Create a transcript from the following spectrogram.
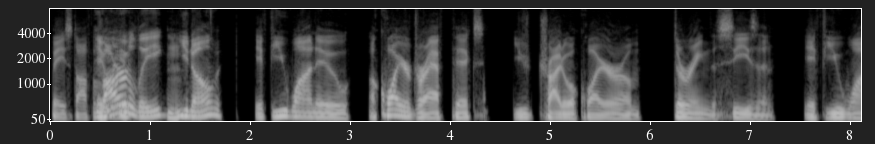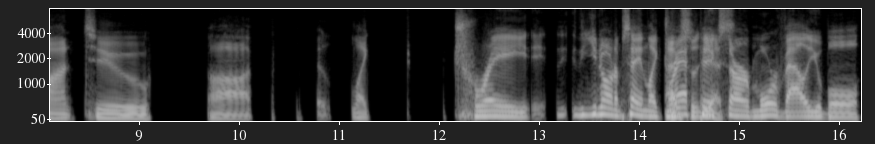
based off of It- our it- league, mhm. you know, if you want to acquire draft picks, you try to acquire them during the season. If you want to, uh, eh, like trade, eh, you know what I'm saying? Like draft Absol- picks yes. are more valuable.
